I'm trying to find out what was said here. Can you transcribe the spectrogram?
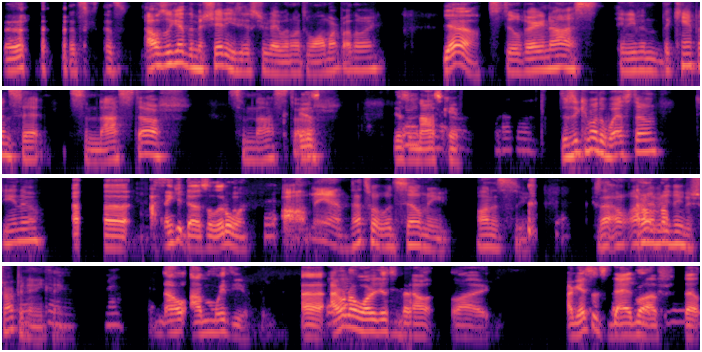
That's that's. I was looking at the machetes yesterday when I went to Walmart. By the way, yeah, still very nice, and even the camping set, some nice stuff. Some nice stuff. It is a nice camp. Does it come with a whetstone? Do you know? Uh, I think it does a little one. Oh man, that's what would sell me, honestly, because I don't, I I don't don't have know. anything to sharpen anything. No, I'm with you. Uh, I don't know what it is about. Like, I guess it's dad life that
